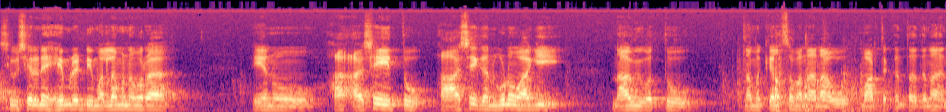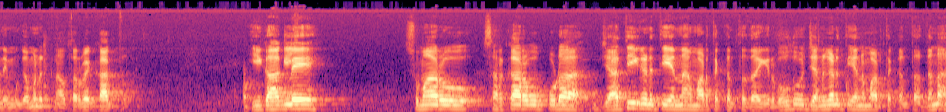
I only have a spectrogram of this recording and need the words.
ಶಿವಶರಣೆ ಹೇಮರೆಡ್ಡಿ ಮಲ್ಲಮ್ಮನವರ ಏನು ಆಶೆ ಇತ್ತು. ಆ ಆಶೆಗೆ ಅನುಗುಣವಾಗಿ ನಾವಿವತ್ತು ನಮ್ಮ ಕೆಲಸವನ್ನು ನಾವು ಮಾಡ್ತಕ್ಕಂಥದ್ದನ್ನು ನಿಮ್ಮ ಗಮನಕ್ಕೆ ನಾವು ತರಬೇಕಾಗ್ತದೆ. ಈಗಾಗಲೇ ಸುಮಾರು ಸರ್ಕಾರವು ಕೂಡ ಜಾತಿ ಗಣತಿಯನ್ನು ಮಾಡ್ತಕ್ಕಂಥದ್ದಾಗಿರ್ಬೋದು, ಜನಗಣತಿಯನ್ನು ಮಾಡ್ತಕ್ಕಂಥದ್ದನ್ನು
